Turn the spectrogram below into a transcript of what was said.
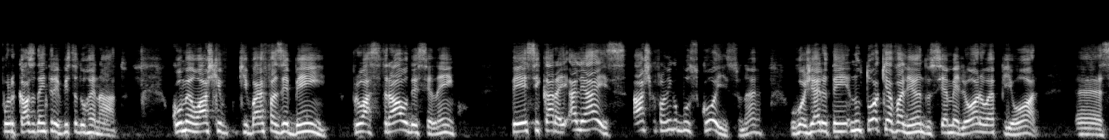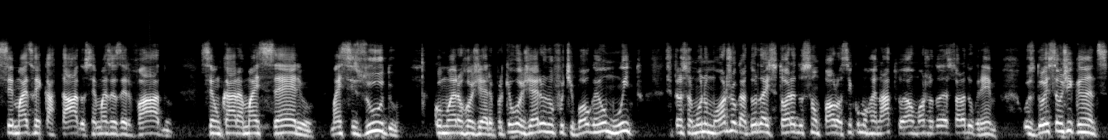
por causa da entrevista do Renato. Como eu acho que, que vai fazer bem pro astral desse elenco ter esse cara aí. Aliás, acho que o Flamengo buscou isso, né? O Rogério tem. Não estou aqui avaliando se é melhor ou é pior, é, ser mais recatado, ser mais reservado, ser um cara mais sério, mais sisudo como era o Rogério, porque o Rogério no futebol ganhou muito, se transformou no maior jogador da história do São Paulo, assim como o Renato é o maior jogador da história do Grêmio. Os dois são gigantes,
